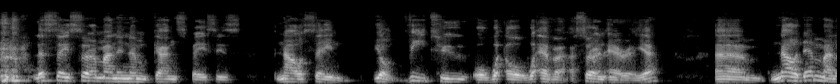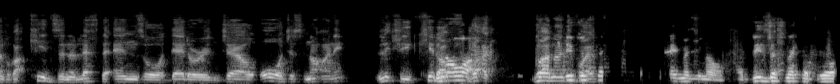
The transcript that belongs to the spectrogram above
Let's say certain man in them gang spaces now saying, yo, V2 or wha- or whatever, a certain area, yeah? Um, now them man have got kids and have left the ends or dead or in jail or just not on it. Literally, kid You know off. what? Got, got I did just make a statement, you know. I did just make a broad.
